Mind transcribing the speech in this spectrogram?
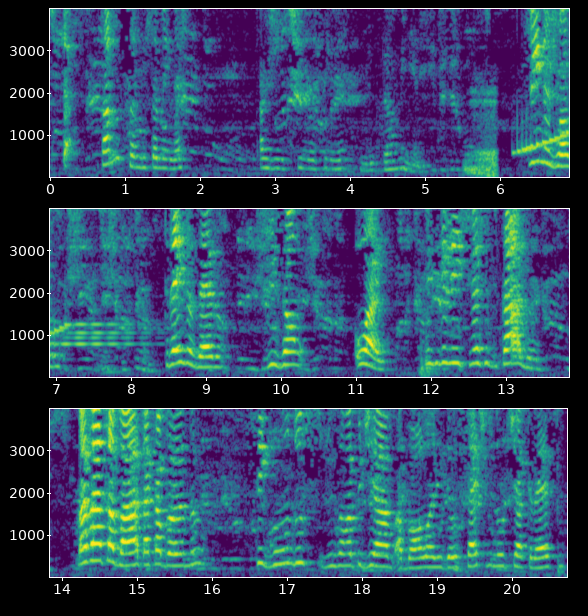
Que Tá, tá no sangue também, né? Argentino, assim, né? Então, menino. Fim do jogo. 3 a 0 Juizão. Uai. Pensei que ele tivesse evitado. Mas vai acabar, tá acabando. Segundos. O juizão vai pedir a, a bola. Ele deu 7 minutos de acréscimo.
